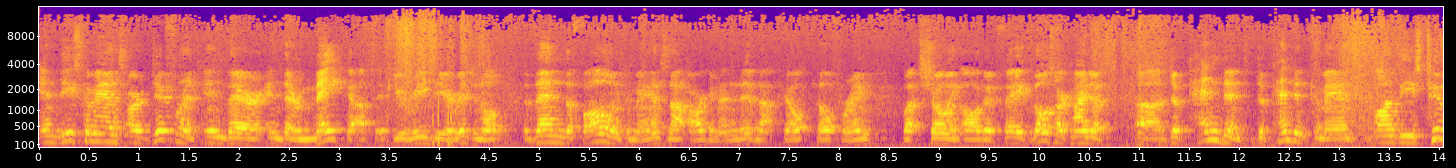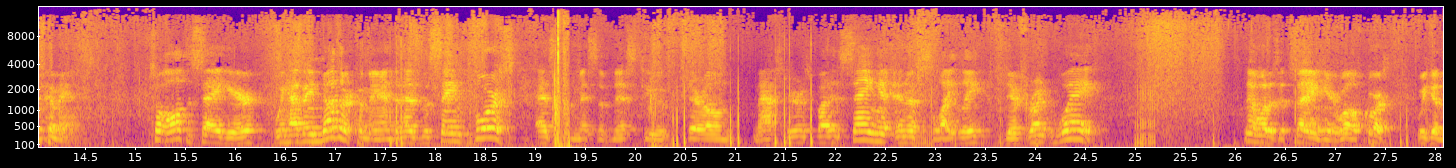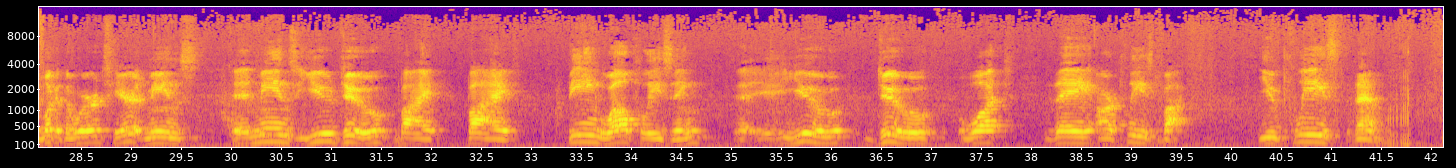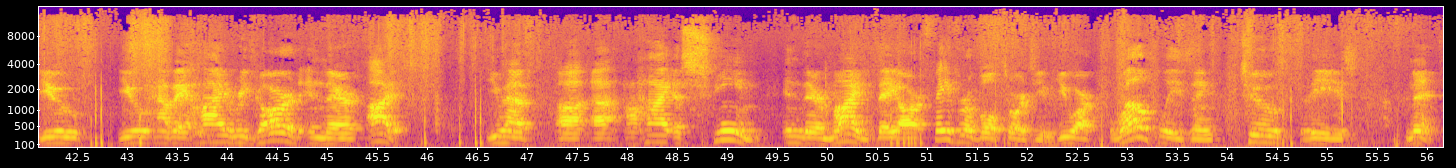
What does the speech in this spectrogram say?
And these commands are different in their in their makeup, if you read the original, than the following commands, not argumentative, not pil- pilfering, but showing all good faith. Those are kind of uh, dependent, dependent commands on these two commands. So all to say here, we have another command that has the same force as submissiveness to their own masters, but is saying it in a slightly different way. Now, what is it saying here? Well, of course, we could look at the words here. It means it means you do by by being well pleasing. Uh, you do what they are pleased by. You please them. You you have a high regard in their eyes. You have uh, a, a high esteem in their mind. They are favorable towards you. You are well pleasing to these men.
